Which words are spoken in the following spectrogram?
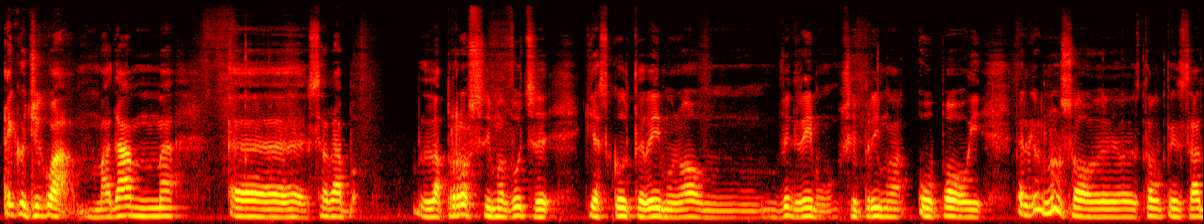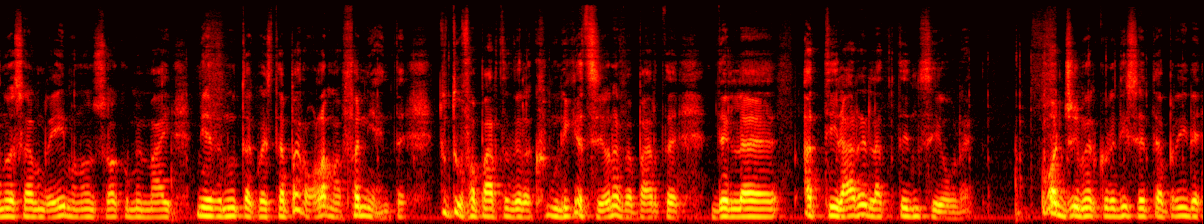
Eccoci qua, Madame eh, sarà la prossima voce che ascolteremo, no? Mm, vedremo se prima o poi, perché non so, eh, stavo pensando a Sanremo, non so come mai mi è venuta questa parola, ma fa niente, tutto fa parte della comunicazione, fa parte dell'attirare l'attenzione. Oggi, mercoledì 7 aprile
